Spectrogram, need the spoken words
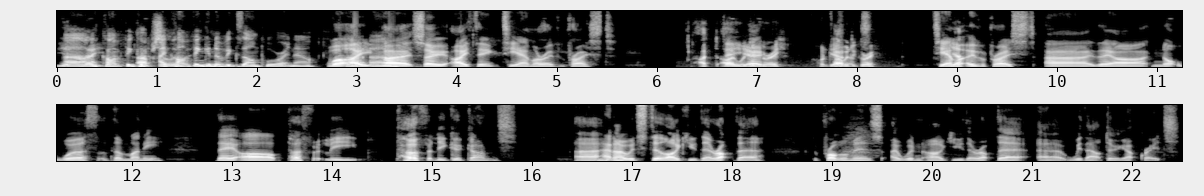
Yeah, uh, no, I can't think of I can't think of an example right now. Well, I um, uh, so I think TM are overpriced. I, I would go. agree. 100%. I would agree. TM Yeah. are overpriced. Uh, they are not worth the money. They are perfectly, perfectly good guns, uh, and I would still argue they're up there. The problem is, I wouldn't argue they're up there uh, without doing upgrades.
